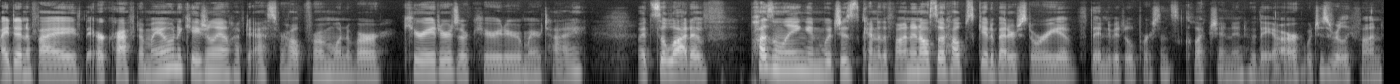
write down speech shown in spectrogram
identify the aircraft on my own. Occasionally I'll have to ask for help from one of our curators or curator Mertai. It's a lot of puzzling and which is kind of the fun and also helps get a better story of the individual person's collection and who they are, which is really fun.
